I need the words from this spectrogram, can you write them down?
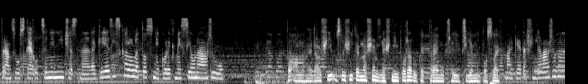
Francouzské ocenění čestné legie získalo letos několik misionářů. To a mnohé další uslyšíte v našem dnešním pořadu, ke kterému přejí příjemný poslech Markéta Šindelářová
